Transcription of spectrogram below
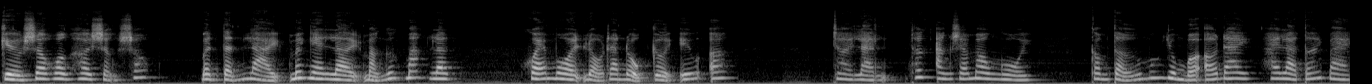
Kiều sơ huân hơi sửng sốt bình tĩnh lại mới nghe lời mà ngước mắt lên. Khóe môi lộ ra nụ cười yếu ớt trời lạnh thức ăn sẽ mau nguội. Công tử muốn dùng bữa ở đây hay là tới bàn?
